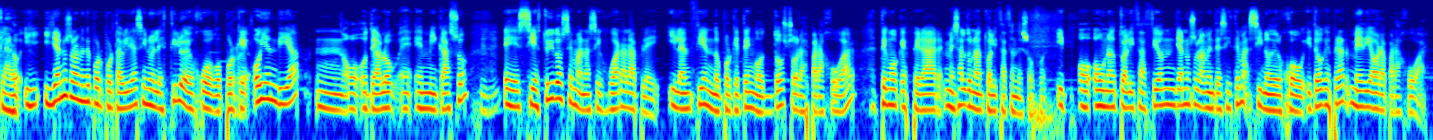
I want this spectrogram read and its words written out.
Claro, y, y ya no solamente por portabilidad, sino el estilo de juego, porque Correcto. hoy en día, mm, o, o te hablo en, en mi caso, eh, si estoy dos semanas sin jugar a la Play y la enciendo porque tengo dos horas para jugar, tengo que esperar, me salta una actualización de software, y, o, o una actualización ya no solamente del sistema, sino del juego, y tengo que esperar media hora para jugar.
